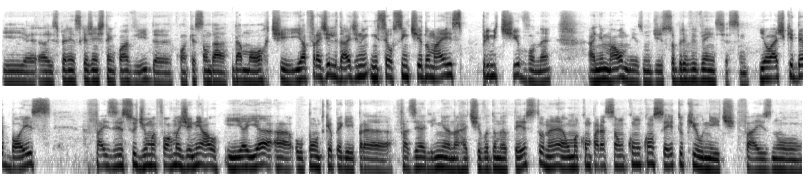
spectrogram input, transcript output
e a experiência que a gente tem com a vida, com a questão da, da morte e a fragilidade em seu sentido mais primitivo, né? Animal mesmo, de sobrevivência, assim. E eu acho que The Boys faz isso de uma forma genial. E aí a, a, o ponto que eu peguei para fazer a linha narrativa do meu texto, né, é uma comparação com o conceito que o Nietzsche faz no,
